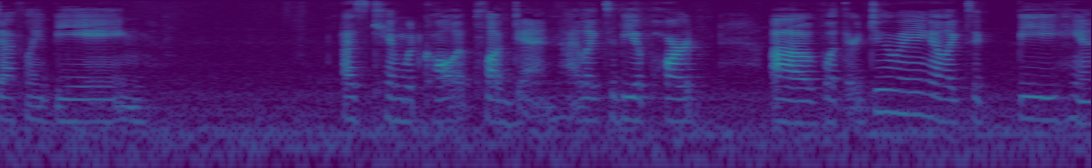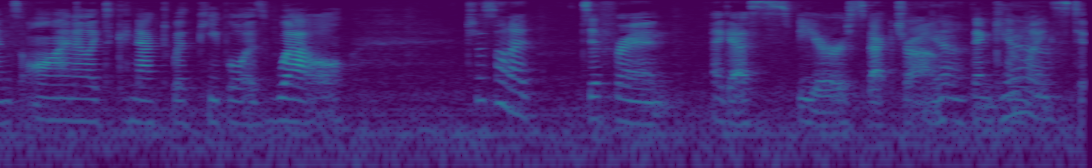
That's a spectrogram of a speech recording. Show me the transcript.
definitely being, as Kim would call it, plugged in. I like to be a part of what they're doing. I like to be hands on. I like to connect with people as well, just on a different, I guess, sphere spectrum Yeah, than Kim yeah. likes to.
